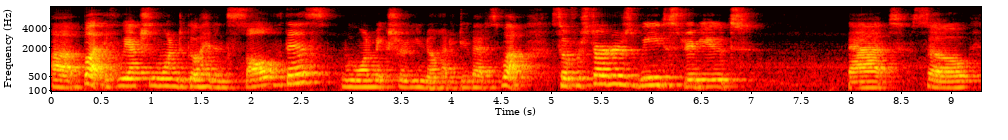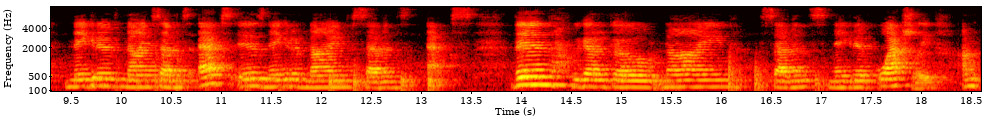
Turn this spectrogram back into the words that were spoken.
Uh, but if we actually wanted to go ahead and solve this, we want to make sure you know how to do that as well. So for starters, we distribute that. So negative 9 sevenths x is negative 9 sevenths x. Then we got to go 9 sevenths negative. Well, actually, I'm,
